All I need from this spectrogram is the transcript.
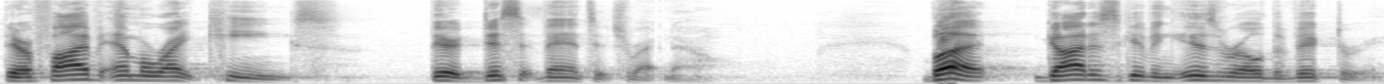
There are five Amorite kings. They're disadvantaged right now. But God is giving Israel the victory.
